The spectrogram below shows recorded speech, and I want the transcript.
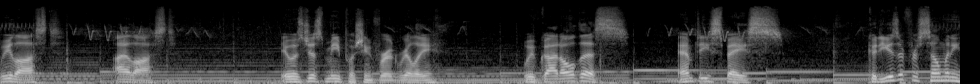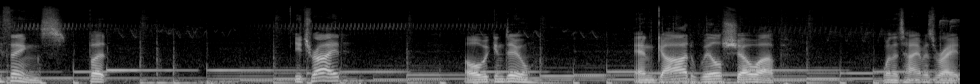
We lost. I lost. It was just me pushing for it, really. We've got all this. Empty space. Could use it for so many things, but... You tried. All we can do. And God will show up. When the time is right.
